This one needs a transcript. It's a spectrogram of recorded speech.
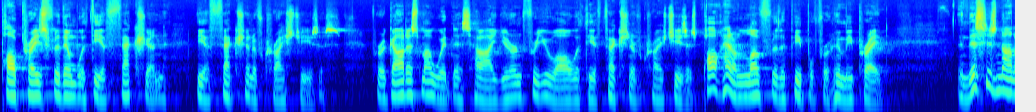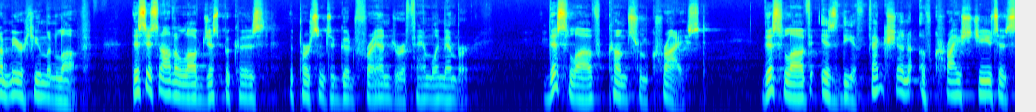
Paul prays for them with the affection, the affection of Christ Jesus. For God is my witness how I yearn for you all with the affection of Christ Jesus. Paul had a love for the people for whom he prayed. And this is not a mere human love. This is not a love just because the person's a good friend or a family member. This love comes from Christ. This love is the affection of Christ Jesus,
